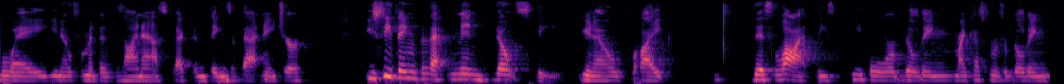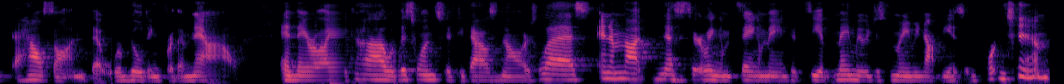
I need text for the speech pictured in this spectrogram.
way, you know, from a design aspect and things of that nature. You see things that men don't see, you know, like this lot, these people were building, my customers were building a house on that we're building for them now. And they were like, ah, oh, well, this one's $50,000 less. And I'm not necessarily saying a man could see it. Maybe it would just maybe not be as important to him.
